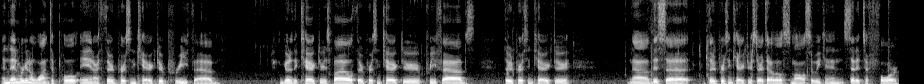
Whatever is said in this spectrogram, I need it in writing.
And then we're going to want to pull in our third person character prefab. We can go to the characters file, third person character, prefabs, third person character. Now this uh, third person character starts out a little small so we can set it to 4.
